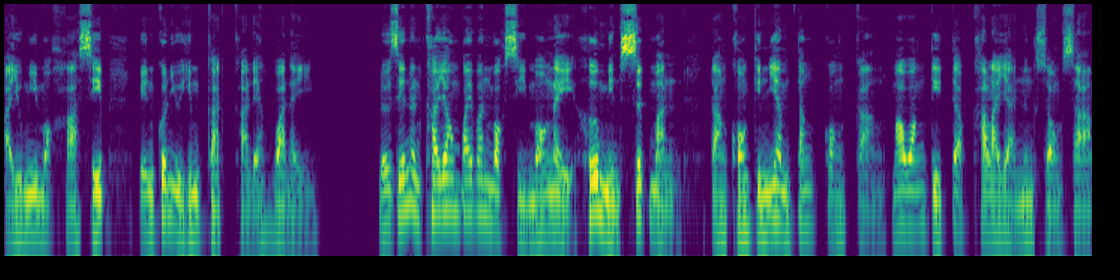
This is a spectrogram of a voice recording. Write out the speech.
อายุมีหมอกฮาซิบเป็นก้นอยู่ยิ้มกาดกาเลียงวาในเหลือเสียนั้นข้ายองใบวันบอกสีมองในเฮิมินซึกมัน ต่างของกินเยี่ยมตั้งกองกลาง มาวังติดดับคาลายาหนึ่งสองสาม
